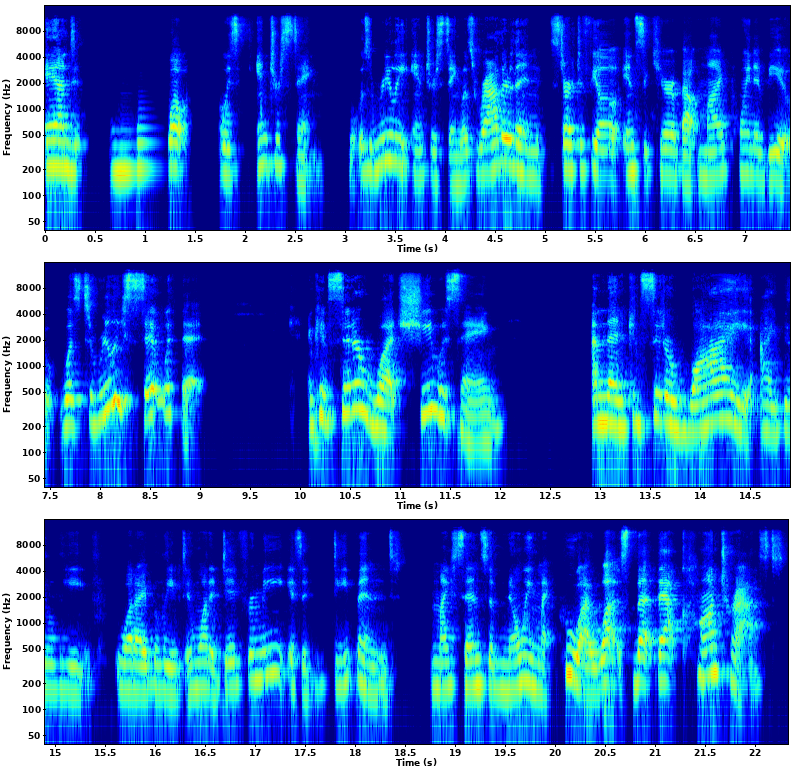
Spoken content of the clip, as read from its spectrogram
And what was interesting, what was really interesting was rather than start to feel insecure about my point of view, was to really sit with it and consider what she was saying and then consider why I believe what I believed. And what it did for me is it deepened my sense of knowing my, who I was. That that contrast,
